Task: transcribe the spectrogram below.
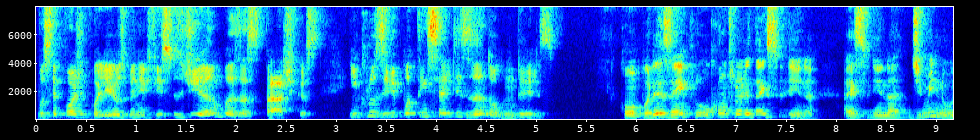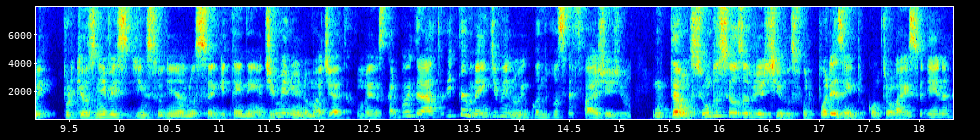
você pode colher os benefícios de ambas as práticas, inclusive potencializando algum deles. Como, por exemplo, o controle da insulina. A insulina diminui porque os níveis de insulina no sangue tendem a diminuir numa dieta com menos carboidrato e também diminuem quando você faz jejum. Então, se um dos seus objetivos for, por exemplo, controlar a insulina,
